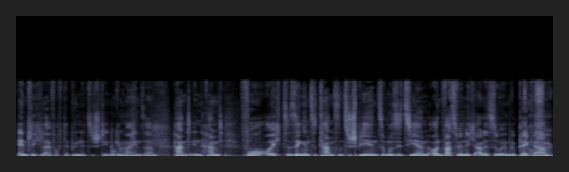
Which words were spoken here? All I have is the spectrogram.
endlich live auf der Bühne zu stehen, gemeinsam Hand in Hand vor euch zu singen, zu tanzen, zu spielen, zu musizieren und was wir nicht alles so im Gepäck haben.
